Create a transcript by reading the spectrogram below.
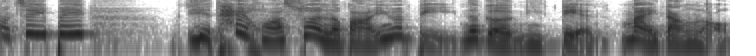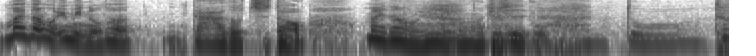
啊，这一杯也太划算了吧！因为比那个你点麦当劳，麦当劳玉米浓汤大家都知道，麦当劳玉米浓汤就是很多，对。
